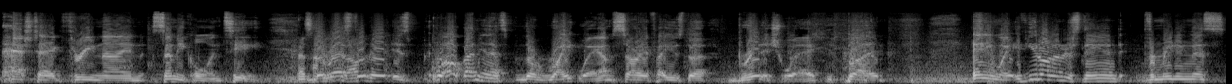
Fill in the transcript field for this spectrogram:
hashtag three nine semicolon T. That's how the rest of it is well. I mean, that's the right way. I'm sorry if I used the British way, but anyway, if you don't understand from reading this,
